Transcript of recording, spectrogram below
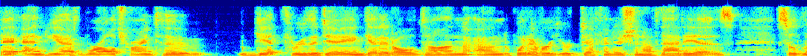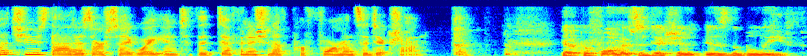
and yet we're all trying to get through the day and get it all done, and whatever your definition of that is. So let's use that as our segue into the definition of performance addiction. Yeah, performance addiction is the belief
